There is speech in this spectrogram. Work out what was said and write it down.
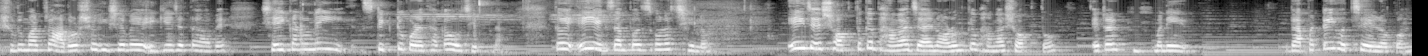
শুধুমাত্র আদর্শ হিসেবে এগিয়ে যেতে হবে। সেই কারণেই স্টিক টু করে থাকা উচিত না। তো এই এক্সাম্পলসগুলো ছিল। এই যে শক্তকে ভাঙা যায়, নরমকে ভাঙা শক্ত, এটার মানে ব্যাপারটাই হচ্ছে এরকম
